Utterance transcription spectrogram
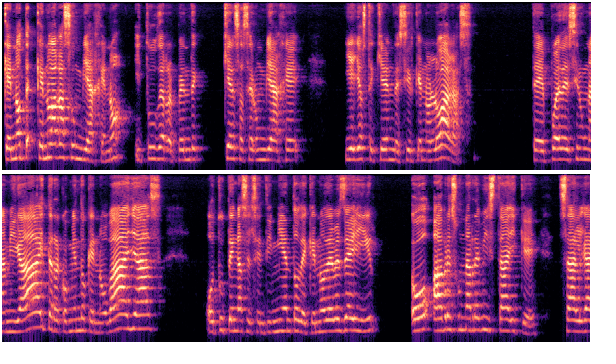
que no, que no hagas un viaje, ¿no? Y tú de repente quieres hacer un viaje y ellos te quieren decir que no lo hagas. Te puede decir una amiga, ay, te recomiendo que no vayas, o tú tengas el sentimiento de que no debes de ir o abres una revista y que salga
